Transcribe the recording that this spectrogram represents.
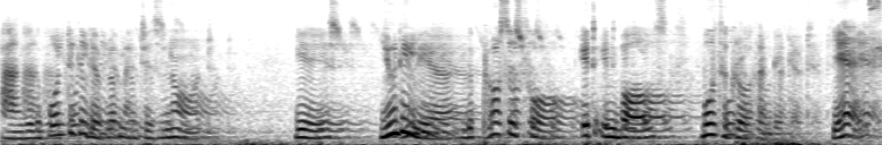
And the political development is not, yes, unilinear, the process for it involves both growth and decay. Yes,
